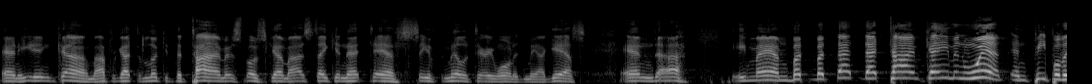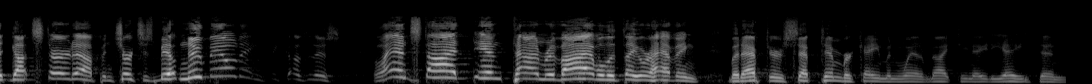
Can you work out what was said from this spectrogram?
and he didn't come. I forgot to look at the time it was supposed to come. I was taking that test, see if the military wanted me, I guess. And, uh, amen. But, but that, that time came and went, and people that got stirred up, and churches built new buildings because of this landslide end time revival that they were having. But after September came and went of 1988, and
